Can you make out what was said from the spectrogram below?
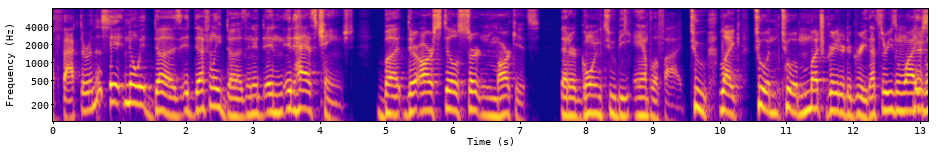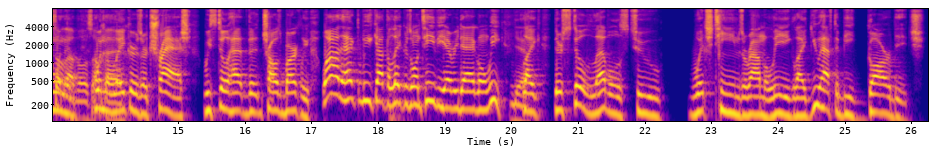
a factor in this? It, no, it does. It definitely does, and it and it has changed. but there are still certain markets that are going to be amplified to like to a to a much greater degree. That's the reason why There's even when, still the, levels, when the. Lakers are trash, we still have the Charles Barkley. Why the heck do we got the Lakers on TV every daggone week? Yeah. Like there's still levels to which teams around the league. Like you have to be garbage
